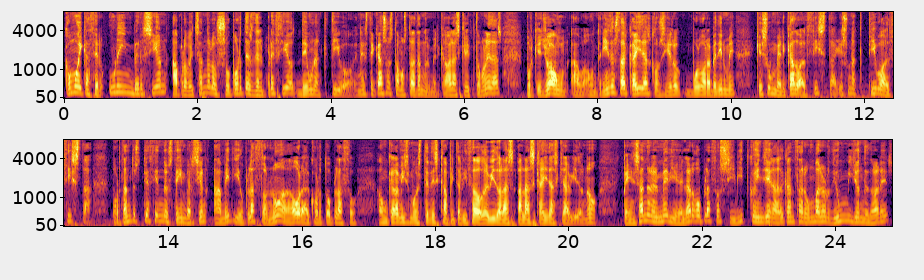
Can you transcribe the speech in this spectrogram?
cómo hay que hacer una inversión aprovechando los soportes del precio de un activo. En este caso estamos tratando el mercado de las criptomonedas porque yo aún, aún teniendo estas caídas considero, vuelvo a repetirme, que es un mercado alcista, que es un activo alcista. Por tanto estoy haciendo esta inversión a medio plazo, no ahora a corto plazo, aunque ahora mismo esté descapitalizado debido a las, a las caídas que ha habido. No, pensando en el medio y el largo plazo, si Bitcoin llega a alcanzar un valor de un millón de dólares,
